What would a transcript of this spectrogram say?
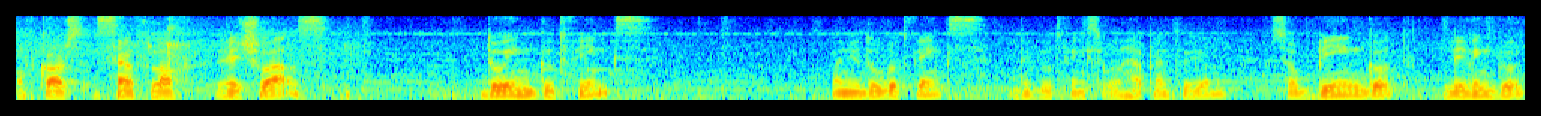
of course, self-love rituals, doing good things. When you do good things, the good things will happen to you. So being good, living good.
